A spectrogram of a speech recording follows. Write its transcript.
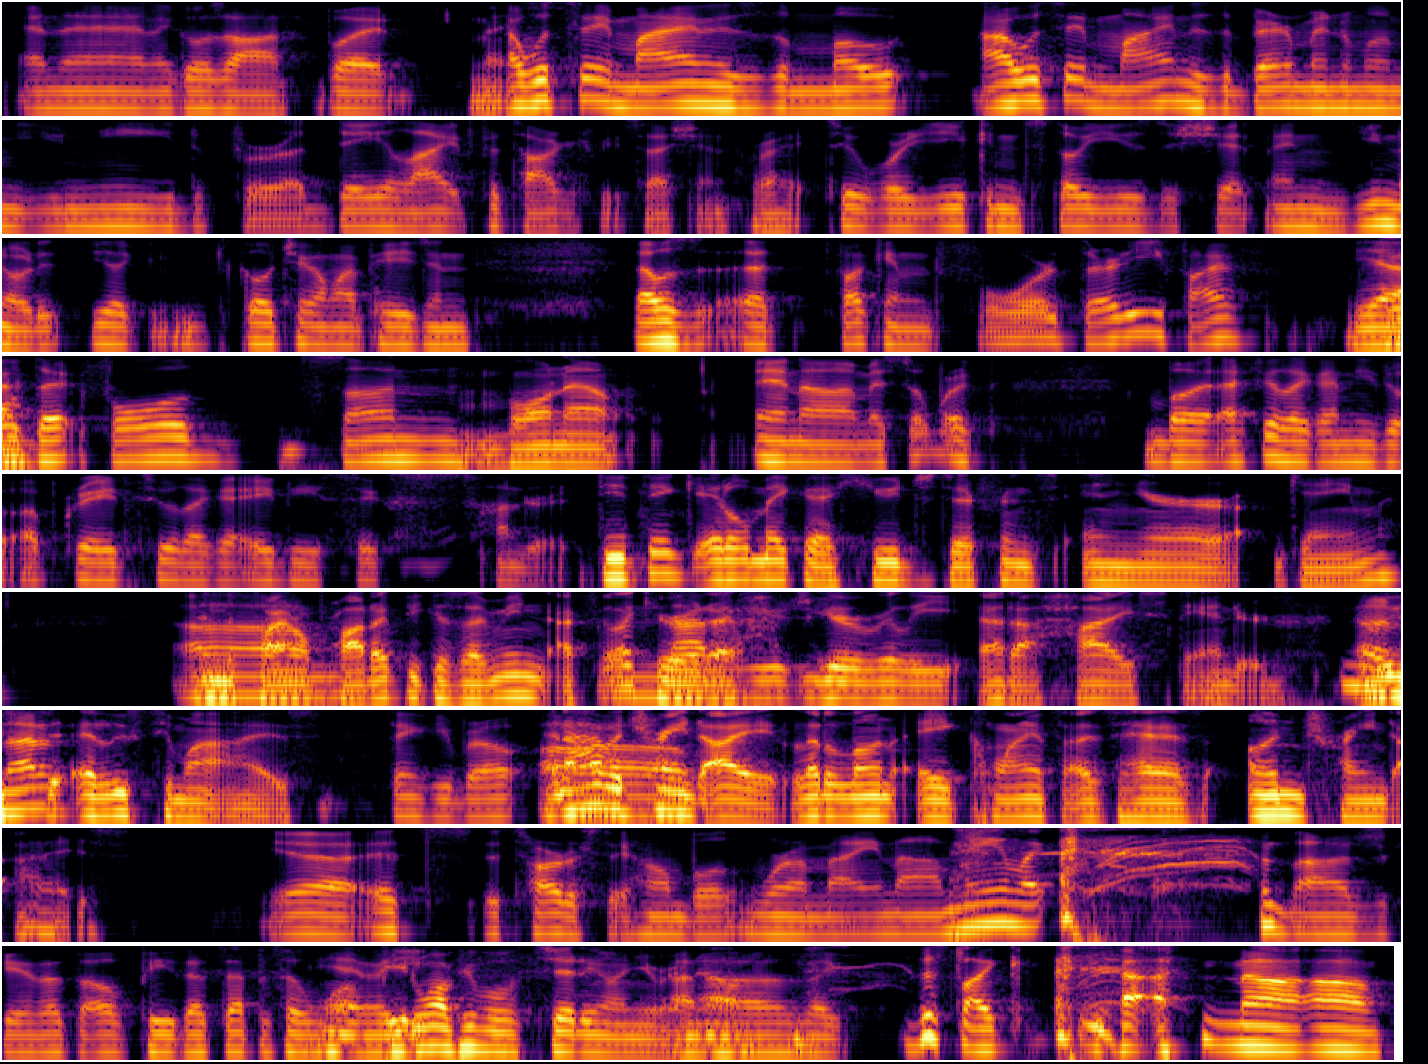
and then it goes on. But Nice. I would say mine is the mo. I would say mine is the bare minimum you need for a daylight photography session right. to where you can still use the shit. And you know, you like go check out my page, and that was at fucking four thirty five. Yeah. full, day, full sun, Blown out. and um, it still worked. But I feel like I need to upgrade to like an AD600. Do you think it'll make a huge difference in your game and the final product? Because I mean, I feel like you're Um, not at a a, huge you're really at a high standard. No, at least not a- at least to my eyes. Thank you, bro. And I have a Uh, trained eye, let alone a client's eyes has untrained eyes. Yeah, it's it's hard to stay humble where I'm at. You know what I mean? Like, no, I'm just kidding. That's OP. That's episode one. P. you don't want people shitting on you I right know. I was like, dislike. Yeah. nah, um,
